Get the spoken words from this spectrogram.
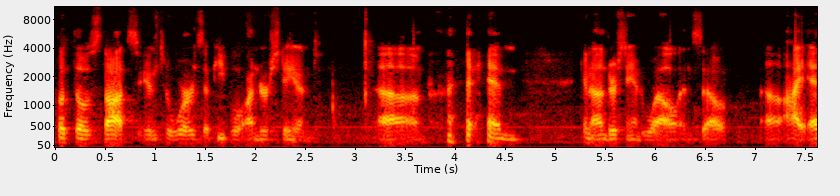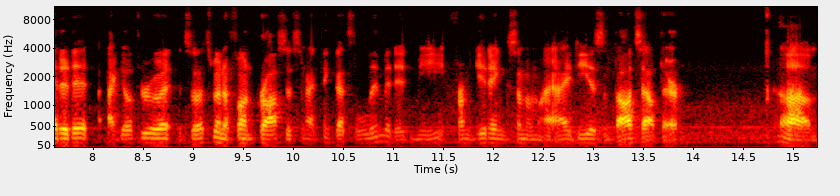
put those thoughts into words that people understand. Um, and can understand well. And so uh, I edit it, I go through it. So that's been a fun process. And I think that's limited me from getting some of my ideas and thoughts out there. Um,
